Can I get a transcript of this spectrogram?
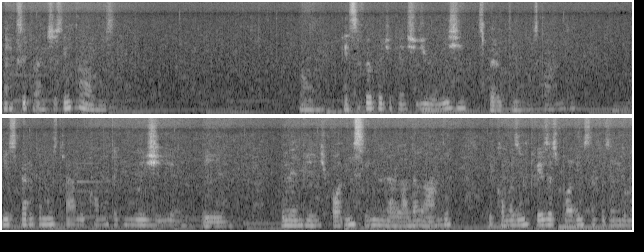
para que se tornem sustentáveis. Bom, esse foi o podcast de hoje. Espero que tenham gostado. E espero ter mostrado como a tecnologia e o meio ambiente podem sim andar lado a lado e como as empresas podem estar fazendo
